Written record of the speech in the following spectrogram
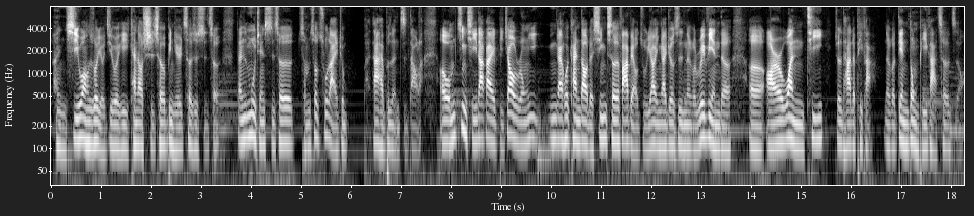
很希望是说有机会可以看到实车，并且去测试实车，但是目前实车什么时候出来就大家还不是很知道了。呃，我们近期大概比较容易应该会看到的新车发表，主要应该就是那个 Rivian 的呃 R1T，就是它的皮卡那个电动皮卡车子哦。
